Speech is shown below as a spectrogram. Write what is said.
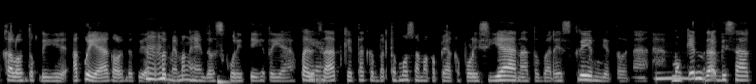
Kalau untuk di aku ya, kalau untuk di aku Mm-mm. kan memang handle security gitu ya. Pada Iya. saat kita bertemu sama ke pihak kepolisian atau baris krim gitu. Nah, Hmm. mungkin nggak bisa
